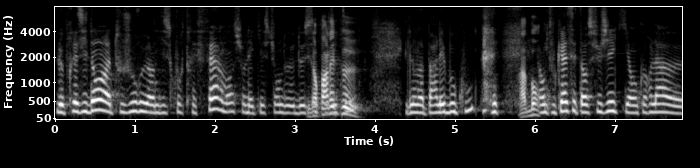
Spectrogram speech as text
Le président a toujours eu un discours très ferme hein, sur les questions de, de Il en parlait peu. Il en a parlé beaucoup. Ah bon? En tout cas, c'est un sujet qui est encore là euh,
